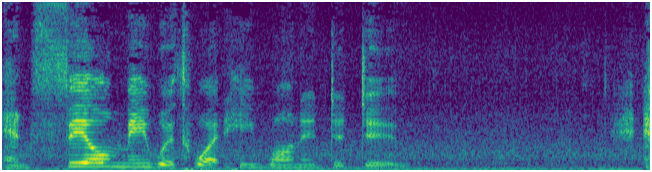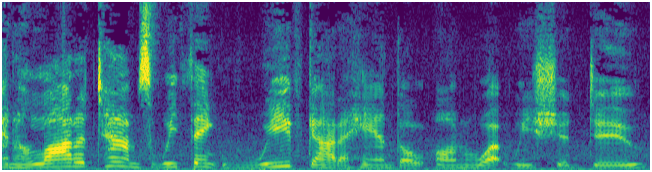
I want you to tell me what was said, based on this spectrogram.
and fill me with what He wanted to do. And a lot of times we think we've got a handle on what we should do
